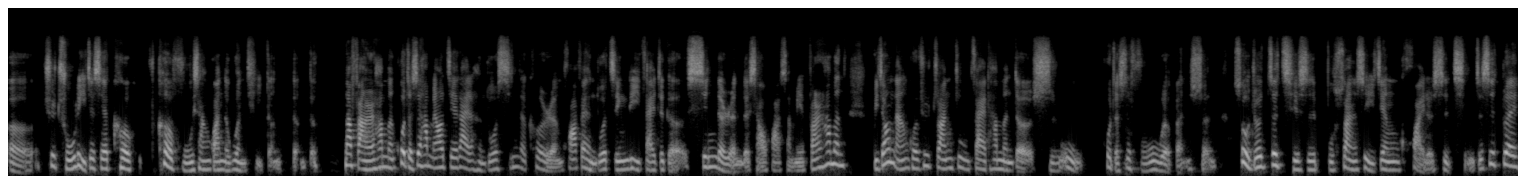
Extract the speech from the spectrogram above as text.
呃去处理这些客客服相关的问题等等的，那反而他们或者是他们要接待了很多新的客人，花费很多精力在这个新的人的消化上面，反而他们比较难回去专注在他们的食物或者是服务的本身。所以我觉得这其实不算是一件坏的事情，只是对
